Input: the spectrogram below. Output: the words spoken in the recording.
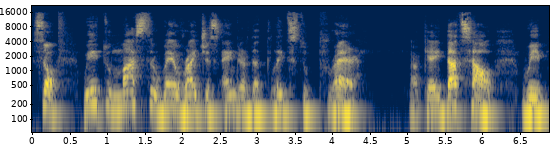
So we need to master way of righteous anger that leads to prayer. Okay, that's how we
